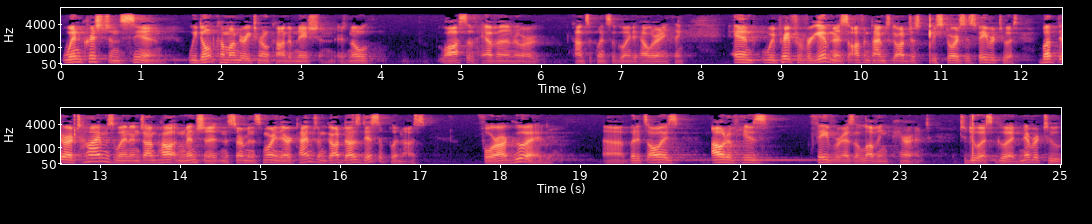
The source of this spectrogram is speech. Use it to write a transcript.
When Christians sin, we don't come under eternal condemnation. There's no loss of heaven or consequence of going to hell or anything. And we pray for forgiveness. Oftentimes, God just restores His favor to us. But there are times when, and John Powlett mentioned it in the sermon this morning, there are times when God does discipline us for our good. Uh, but it's always out of His favor as a loving parent to do us good, never to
